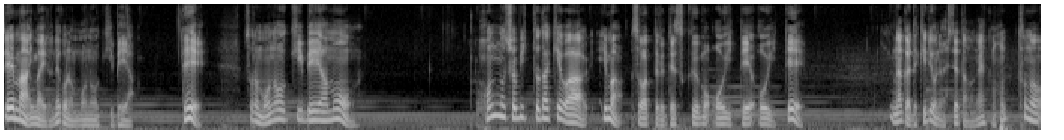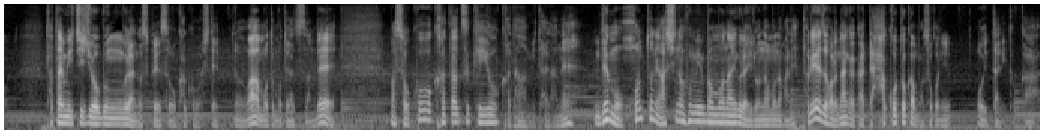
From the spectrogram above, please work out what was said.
でまあ今いるねこの物置部屋。でその物置部屋もほんのちょびっとだけは今座ってるデスクも置いておいてなんかできるようにはしてたのね。本当の畳1畳分ぐらいのスペースを確保してっていうのはもともとやってたんで、まあ、そこを片付けようかなみたいなね。でも本当に足の踏み場もないぐらいいろんなものがねとりあえずほらなんか買って箱とかもそこに置いたりとか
